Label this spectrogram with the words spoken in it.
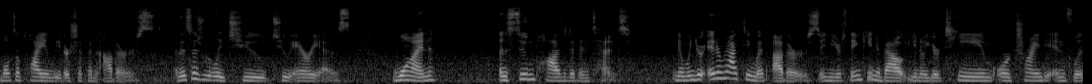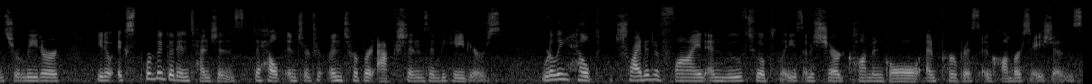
multiplying leadership in others. And this is really two two areas. One, assume positive intent. You know, when you're interacting with others and you're thinking about, you know, your team or trying to influence your leader, you know, explore the good intentions to help inter- interpret actions and behaviors. Really help try to define and move to a place of a shared common goal and purpose and conversations.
